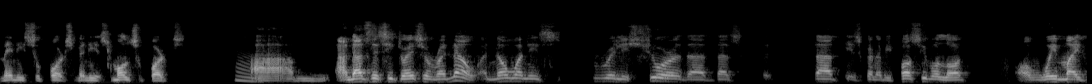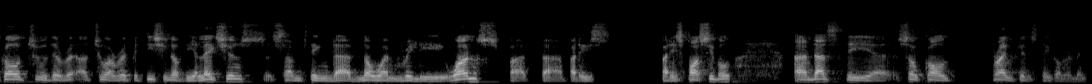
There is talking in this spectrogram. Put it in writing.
many supports, many small supports, hmm. um, and that's the situation right now. And no one is really sure that that's that is going to be possible. Or, or we might go to the to a repetition of the elections, something that no one really wants, but uh, but is but is possible, and that's the uh, so-called Frankenstein government.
